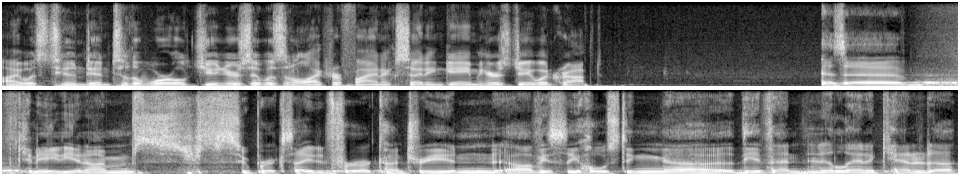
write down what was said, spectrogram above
I was tuned into the World Juniors. It was an electrifying, exciting game. Here's Jay Woodcroft as a Canadian, I'm super super excited for our country and obviously hosting uh, the event in Atlantic Canada.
